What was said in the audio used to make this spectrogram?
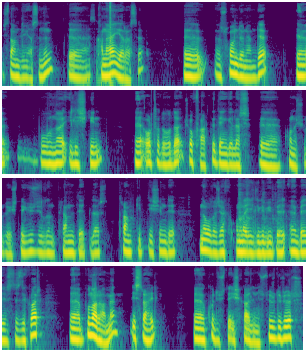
İslam dünyasının e, kanayan yarası. E, son dönemde e, buna ilişkin e, Orta Doğu'da çok farklı dengeler e, konuşuluyor. İşte 100 yılın planı dediler. Trump gitti şimdi ne olacak onunla ilgili bir be, belirsizlik var. E, buna rağmen İsrail e, Kudüs'te işgalini sürdürüyor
